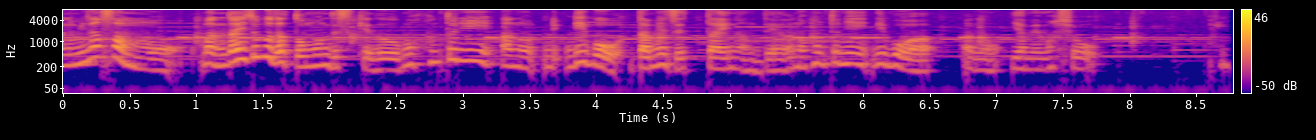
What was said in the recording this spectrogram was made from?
あの皆さんも、まあ、大丈夫だと思うんですけどもう本当にあのリボダメ絶対なんであの本当にリボはあのやめましょう。っ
